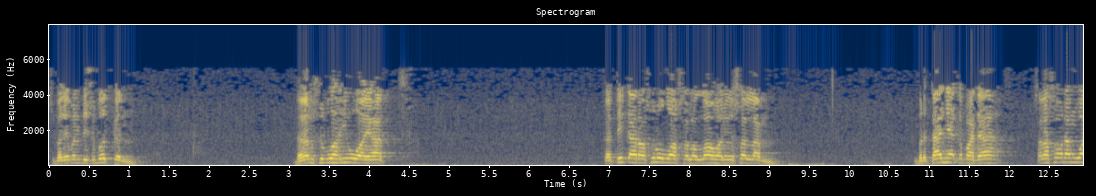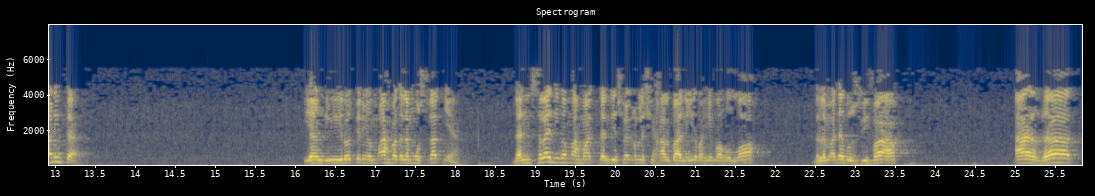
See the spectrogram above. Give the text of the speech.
Sebagaimana disebutkan dalam sebuah riwayat ketika Rasulullah Shallallahu Alaihi Wasallam bertanya kepada salah seorang wanita yang diriwayatkan Imam Ahmad dalam musnadnya dan selain Imam Ahmad dan disebutkan oleh Syekh Albani rahimahullah dalam adabuz zifaf azat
